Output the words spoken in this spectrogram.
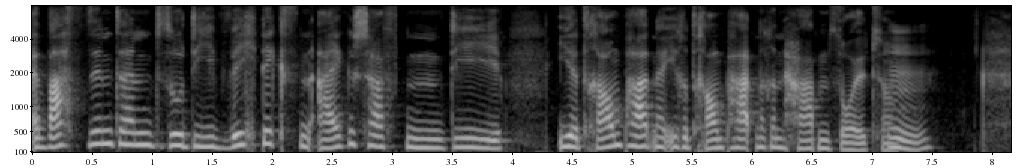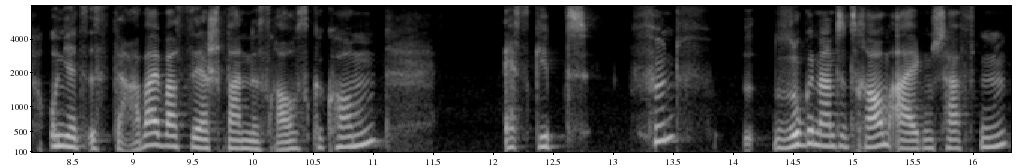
Äh, was sind denn so die wichtigsten Eigenschaften, die Ihr Traumpartner, Ihre Traumpartnerin haben sollte? Mhm. Und jetzt ist dabei was sehr Spannendes rausgekommen. Es gibt fünf äh, sogenannte Traumeigenschaften,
